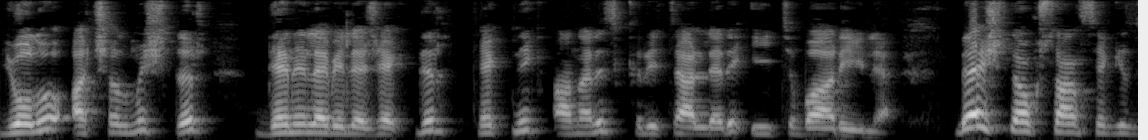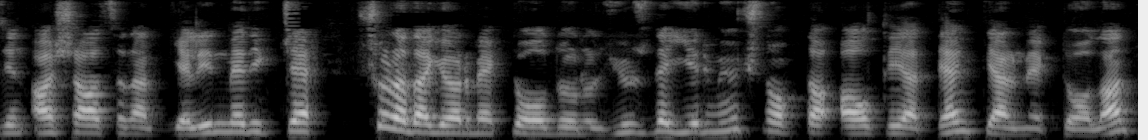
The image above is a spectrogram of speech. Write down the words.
yolu açılmıştır denilebilecektir teknik analiz kriterleri itibariyle. 5.98'in aşağısına gelinmedikçe şurada görmekte olduğunuz %23.6'ya denk gelmekte olan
